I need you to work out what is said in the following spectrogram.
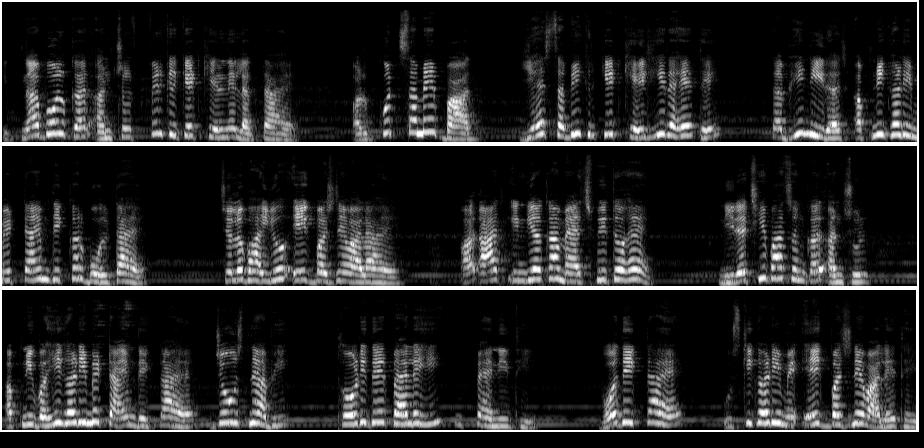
इतना बोलकर अंशुल फिर क्रिकेट खेलने लगता है। और कुछ समय बाद यह सभी क्रिकेट खेल ही रहे थे, तभी नीरज अपनी घड़ी में टाइम देखकर बोलता है, चलो भाइयों, एक बजने वाला है, और आज इंडिया का मैच भी तो है। नीरज की बात सुनकर अंशुल अपनी वही घड़ी में टाइम देखता है, जो उसने अभी थोड़ी देर पहले ही पहनी थी। वो देखता है, उसकी घड़ी में एक बजने वाले थे।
